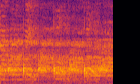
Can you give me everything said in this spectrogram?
Go, go.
